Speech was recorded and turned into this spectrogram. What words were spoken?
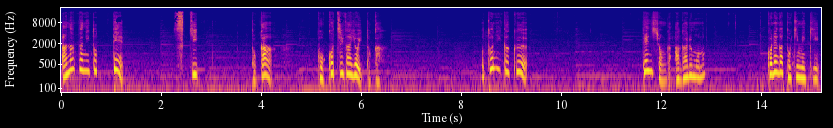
あなたにとって好きとか心地が良いとか。とにかくテンションが上がるもの。これがときめき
